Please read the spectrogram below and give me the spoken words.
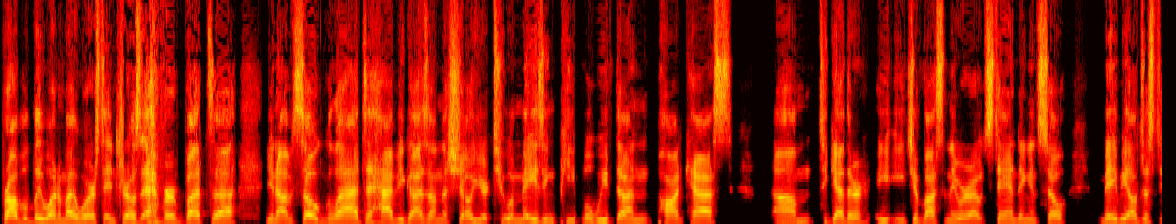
Probably one of my worst intros ever, but uh, you know I'm so glad to have you guys on the show. You're two amazing people. We've done podcasts um, together, each of us, and they were outstanding. And so maybe I'll just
